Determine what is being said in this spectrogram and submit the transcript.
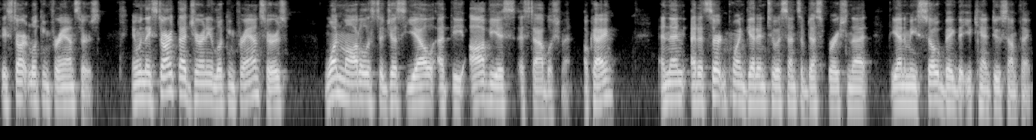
they start looking for answers. And when they start that journey looking for answers, one model is to just yell at the obvious establishment, okay? And then at a certain point, get into a sense of desperation that the enemy is so big that you can't do something.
